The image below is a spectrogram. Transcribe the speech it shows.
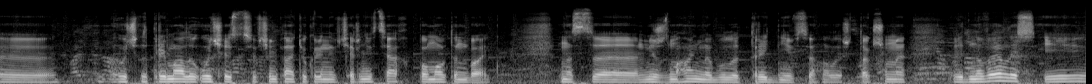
е, приймали участь в чемпіонаті України в Чернівцях по маунтенбайку. У нас е, між змаганнями було три дні всього лише. Так що ми відновились і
